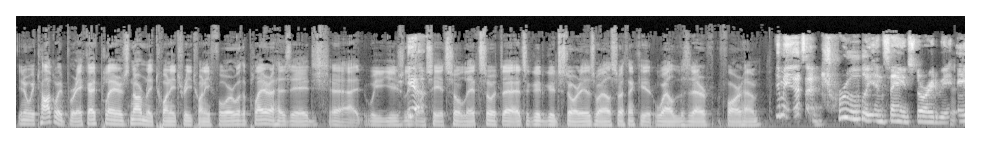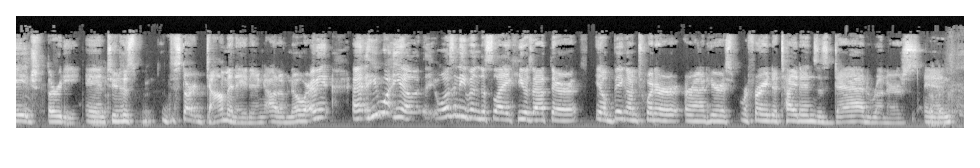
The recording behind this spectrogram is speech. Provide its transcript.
you know, we talk about breakout players, normally 23, 24. With a player of his age, uh, we usually yeah. don't see it so late. So it, uh, it's a good, good story as well. So I think it well deserved for him. I mean, that's a truly insane story to be age 30 and yeah. to just start dominating out of nowhere. I mean, uh, he you know, it wasn't even just like he was out there, you know, big on Twitter around here referring to tight ends as dad runners. And.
